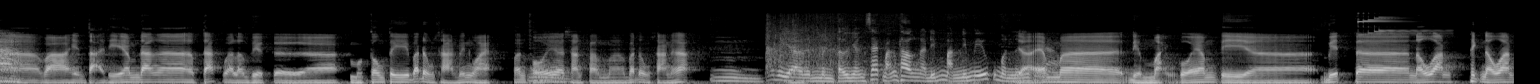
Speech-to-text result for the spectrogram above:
À, và hiện tại thì em đang à, hợp tác và làm việc ở à, một công ty bất động sản bên ngoài, phân phối Ừ. à, sản phẩm à, bất động sản nữa ạ. ừ. Thế bây giờ thì mình tự nhận xét bản thân là điểm mạnh điểm yếu của mình là Dạ như thế em nào? à, điểm mạnh của em thì à, biết à, nấu ăn, thích nấu ăn.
